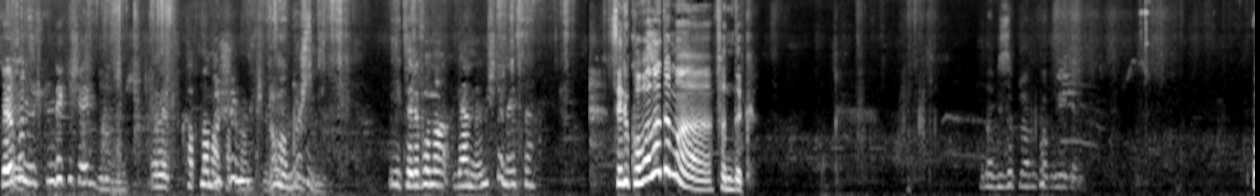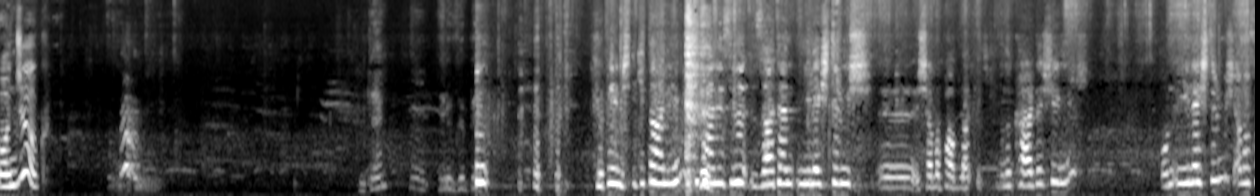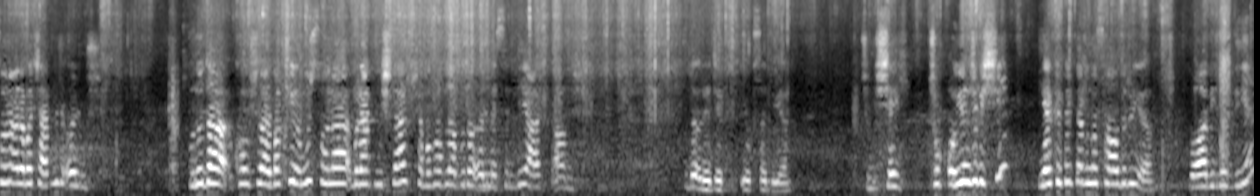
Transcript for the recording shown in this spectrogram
Telefonun üstündeki şey vurulmuş. Evet kaplama kaplama. Tamam dursun. İyi telefona gelmemiş de neyse. Seni kovaladı mı fındık? Bu da bizi planı buraya geldi. Boncuk. Sen, benim köpeğim. Köpeğiymiş iki taneymiş. Bir tanesini zaten iyileştirmiş e, Şabap abla. Bunun kardeşiymiş. Onu iyileştirmiş ama sonra araba çarpmış ölmüş. Bunu da komşular bakıyormuş sonra bırakmışlar. Şabap abla bu da ölmesin diye artık almış. Bu da ölecek yoksa diyor. Çünkü şey çok oyuncu bir şey. Diğer köpekler buna saldırıyor. Boğabilir diye.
